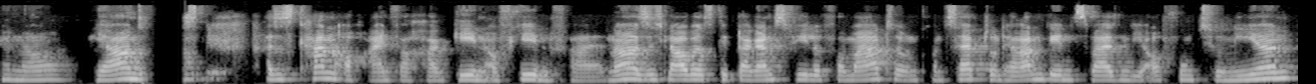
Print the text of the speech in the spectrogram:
Genau. Ja, und also es kann auch einfacher gehen, auf jeden Fall. Ne? Also ich glaube, es gibt da ganz viele Formate und Konzepte und Herangehensweisen, die auch funktionieren,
